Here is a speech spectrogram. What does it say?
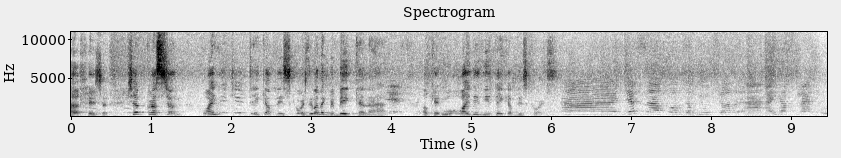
Okay, chef. Chef, question. Why did you take up this course? Di ba nagbe-bake ka na? Yes. Okay, why did you take up this course? Uh, just uh, for the future, uh, I have planned to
